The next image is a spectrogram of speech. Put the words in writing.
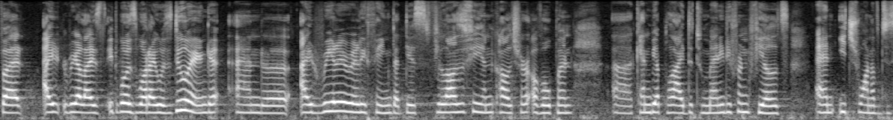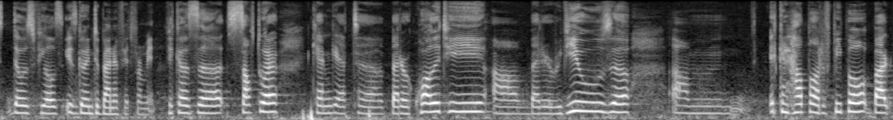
but I realized it was what I was doing and uh, I really, really think that this philosophy and culture of open uh, can be applied to many different fields and each one of those fields is going to benefit from it because uh, software can get uh, better quality, uh, better reviews, uh, um, it can help a lot of people, but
